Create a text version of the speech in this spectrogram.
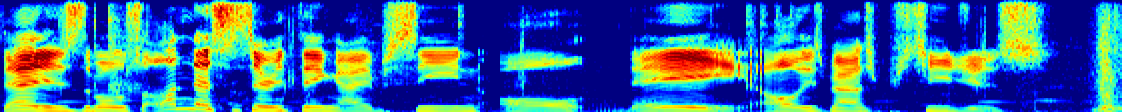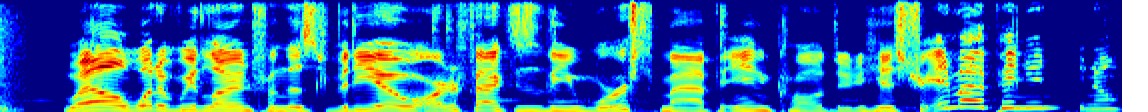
That is the most unnecessary thing I've seen all day. All these maps prestigious. Well, what have we learned from this video? Artifact is the worst map in Call of Duty history. In my opinion, you know,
